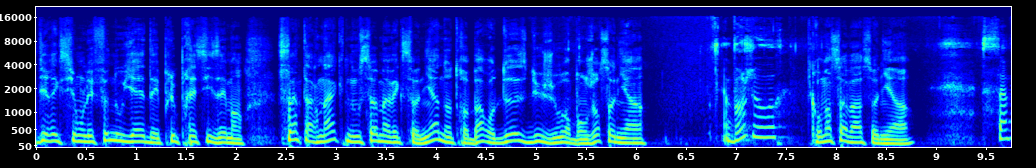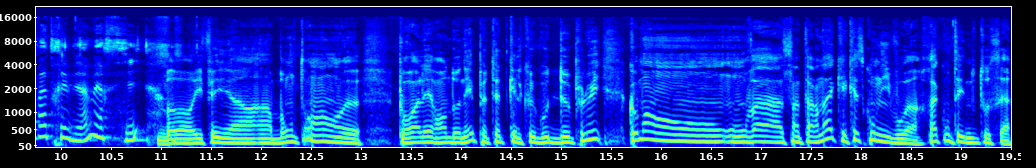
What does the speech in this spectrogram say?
Direction les Fenouillèdes et plus précisément Saint-Arnac, nous sommes avec Sonia, notre barodeuse du jour. Bonjour Sonia. Bonjour. Comment ça va Sonia? Ça va très bien, merci. Bon, il fait un, un bon temps euh, pour aller randonner, peut-être quelques gouttes de pluie. Comment on, on va à Saint-Arnac et qu'est-ce qu'on y voit? Racontez-nous tout ça.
